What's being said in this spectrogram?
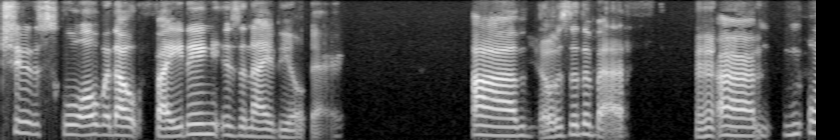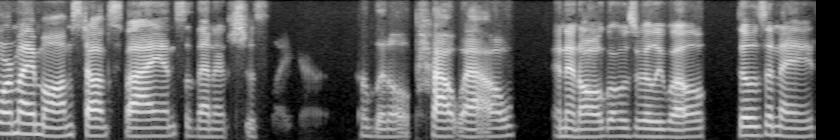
to school without fighting is an ideal day. Um, those are the best. um, or my mom stops by, and so then it's just like a, a little powwow, and it all goes really well. Those are nice.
